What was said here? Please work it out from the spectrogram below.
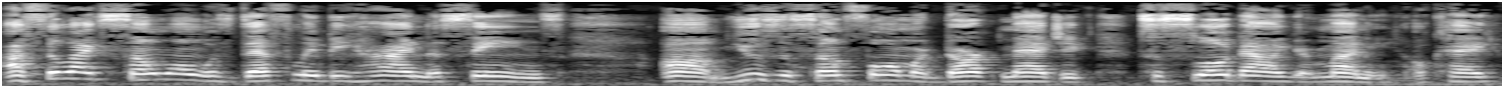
I feel like someone was definitely behind the scenes um, using some form of dark magic to slow down your money, okay?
